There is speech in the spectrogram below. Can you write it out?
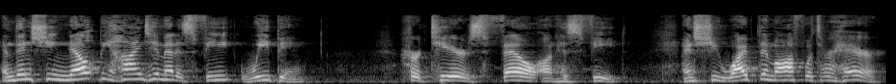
And then she knelt behind him at his feet, weeping. Her tears fell on his feet, and she wiped them off with her hair.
